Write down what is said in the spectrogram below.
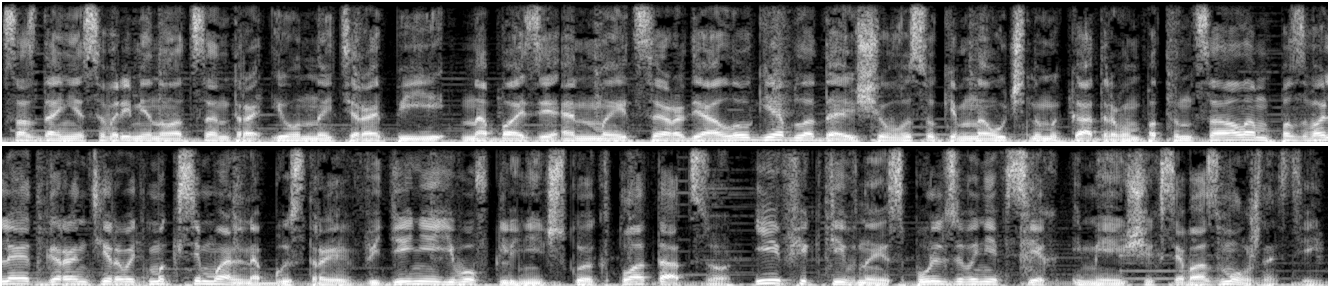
Создание современного центра ионной терапии на базе НМЦ радиологии, обладающего высоким научным и кадровым потенциалом, позволяет гарантировать максимально быстрое введение его в клиническую эксплуатацию и эффективное использование всех имеющихся возможностей,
